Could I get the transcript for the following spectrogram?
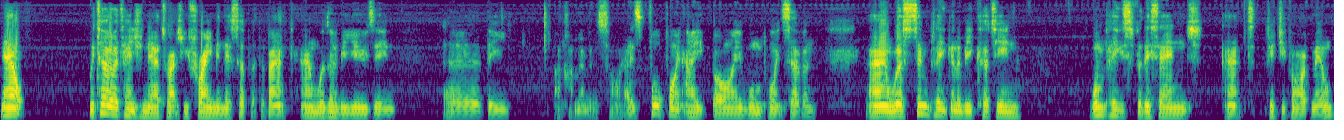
Now we turn our attention now to actually framing this up at the back and we're going to be using uh, the I can't remember the size it's 4.8 by 1.7 and we're simply going to be cutting one piece for this end at 55 mil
